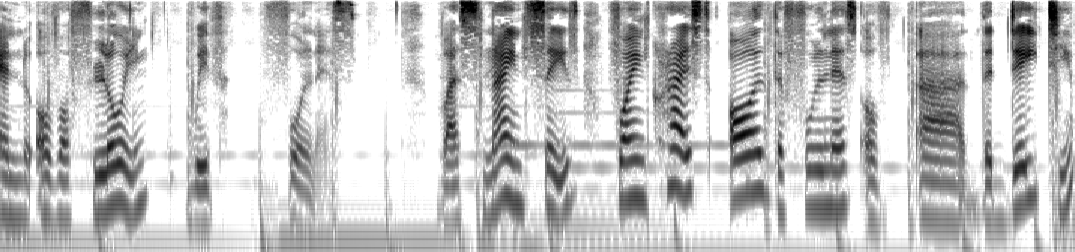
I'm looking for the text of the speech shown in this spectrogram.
and overflowing with fullness verse 9 says, For in Christ all the fullness of uh, the deity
